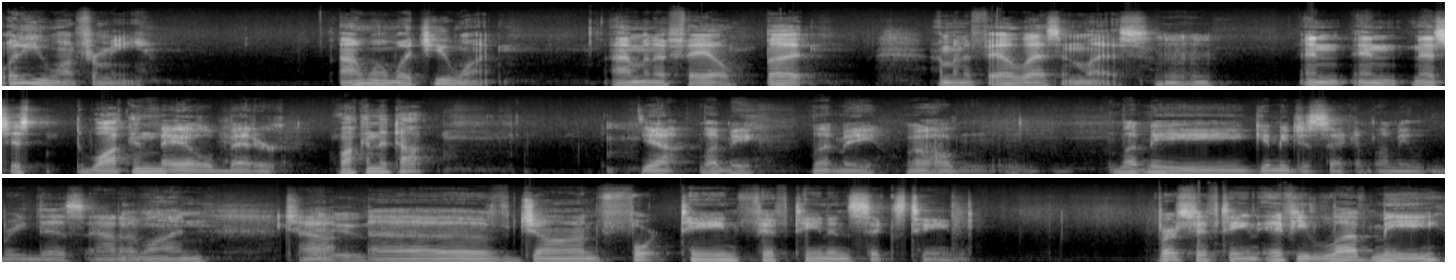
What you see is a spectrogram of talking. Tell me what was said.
What do you want from me? I want what you want. I'm going to fail, but I'm going to fail less and less. Mm-hmm. And and that's just walking Fail better. walking the talk. Yeah, let me let me well hold, let me give me just a second. Let me read this out of One, out two. of John 14, 15, and 16. Verse 15 If you love me,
